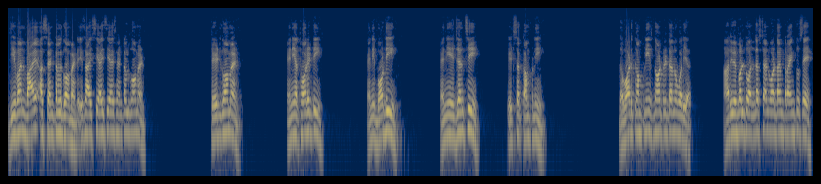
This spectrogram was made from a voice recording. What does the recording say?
given by a central government. Is ICICI central government? State government? Any authority? Any body? Any agency? It's a company. The word company is not written over here. Are you able to understand what I'm trying to say?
